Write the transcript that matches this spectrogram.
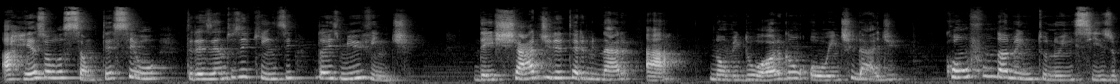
a Resolução TCU 315-2020. Deixar de determinar a nome do órgão ou entidade com fundamento no inciso 1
